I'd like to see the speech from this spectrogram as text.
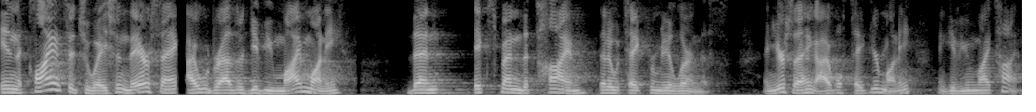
In the client situation, they're saying, I would rather give you my money than expend the time that it would take for me to learn this. And you're saying, I will take your money and give you my time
